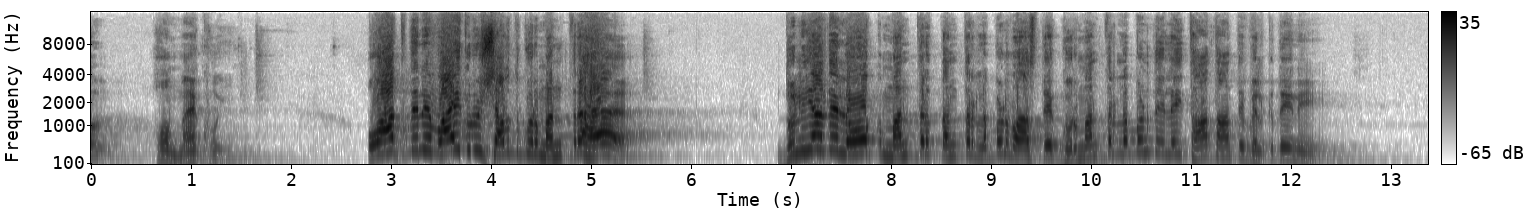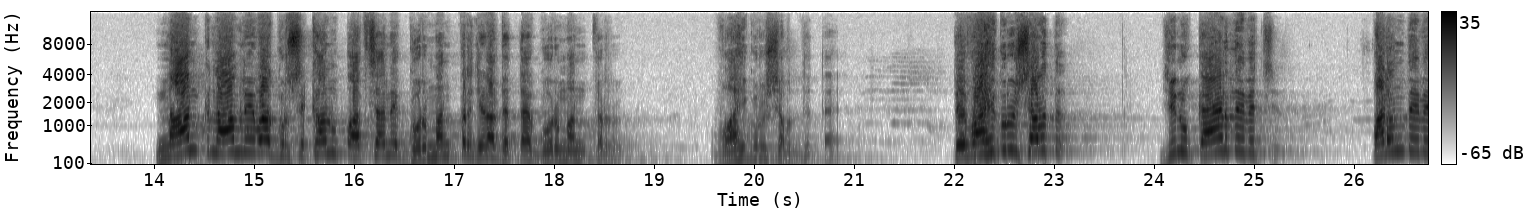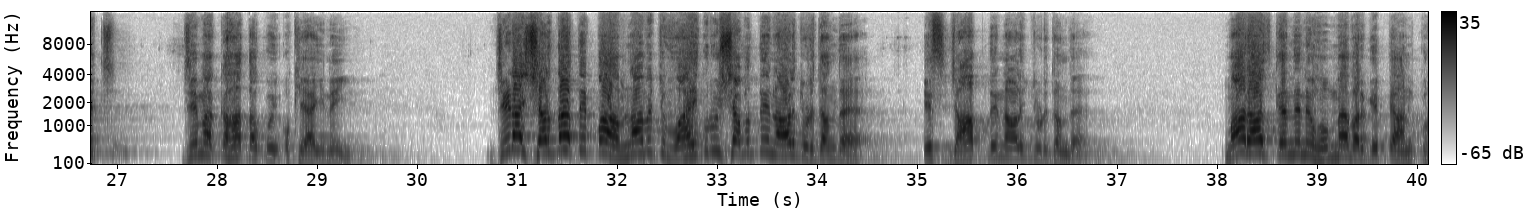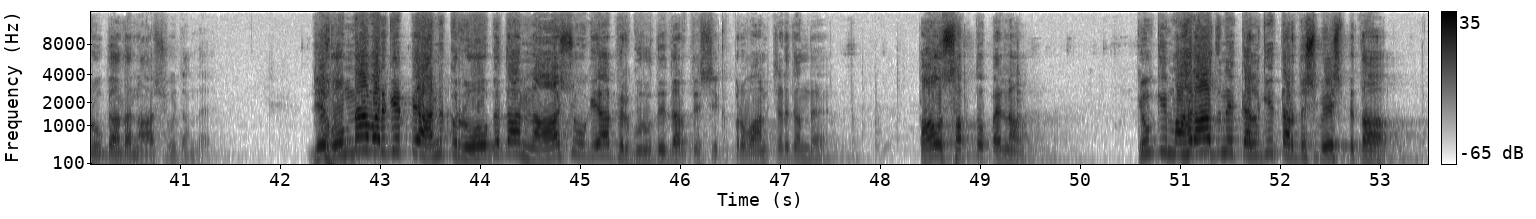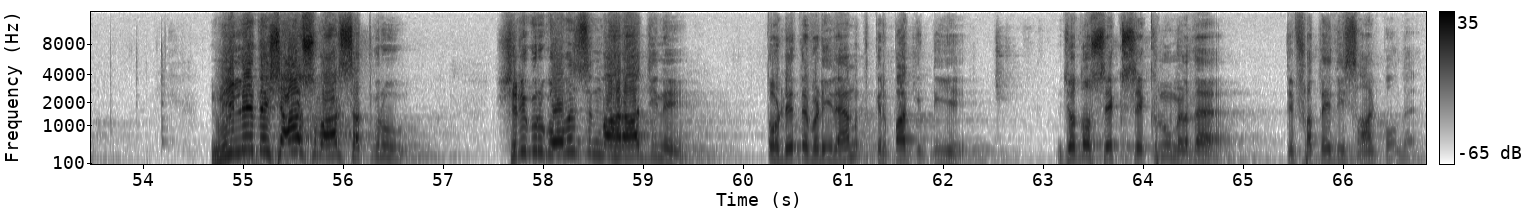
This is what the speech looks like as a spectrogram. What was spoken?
ਹੋਮੈ ਖੋਈ। ਉਹ ਆਖਦੇ ਨੇ, ਵਾਹਿਗੁਰੂ ਸ਼ਬਦ ਗੁਰ ਮੰਤਰ ਹੈ। ਦੁਨੀਆ ਦੇ ਲੋਕ ਮੰਤਰ ਤੰਤਰ ਲੱਭਣ ਵਾਸਤੇ ਗੁਰਮੰਤਰ ਲੱਭਣ ਦੇ ਲਈ ਥਾਂ ਥਾਂ ਤੇ ਵਿਲਕਦੇ ਨੇ। ਨਾਨਕ ਨਾਮ ਲੈਵਾ ਗੁਰਸਿੱਖਾਂ ਨੂੰ ਪਾਤਸ਼ਾਹ ਨੇ ਗੁਰਮੰਤਰ ਜਿਹੜਾ ਦਿੱਤਾ ਹੈ, ਗੁਰਮੰਤਰ। ਵਾਹਿਗੁਰੂ ਸ਼ਬਦ ਦਿੱਤਾ ਹੈ। ਤੇ ਵਾਹਿਗੁਰੂ ਸ਼ਬਦ ਜਿਹਨੂੰ ਕਹਿਣ ਦੇ ਵਿੱਚ ਪੜਨ ਦੇ ਵਿੱਚ, ਜੇ ਮੈਂ ਕਹਾ ਤਾਂ ਕੋਈ ਉਖਿਆਈ ਨਹੀਂ। ਜਿਹੜਾ ਸ਼ਰਧਾ ਤੇ ਭਾਵਨਾ ਵਿੱਚ ਵਾਹਿਗੁਰੂ ਸ਼ਬਦ ਦੇ ਨਾਲ ਜੁੜ ਜਾਂਦਾ ਹੈ, ਇਸ ਜਾਪ ਦੇ ਨਾਲ ਜੁੜ ਜਾਂਦਾ ਹੈ। ਮਹਾਰਾਜ ਕਹਿੰਦੇ ਨੇ ਹੋਮੈ ਵਰਗੇ ਭਿਆਨਕ ਰੋਗਾਂ ਦਾ ਨਾਸ਼ ਹੋ ਜਾਂਦਾ ਹੈ। ਜੇ ਹੋਮੈ ਵਰਗੇ ਭਿਆਨਕ ਰੋਗ ਦਾ ਨਾਸ਼ ਹੋ ਗਿਆ, ਫਿਰ ਗੁਰੂ ਦੇ ਦਰ ਤੇ ਸਿੱਖ ਪ੍ਰਵਾਨ ਚੜ ਜਾਂਦਾ ਹੈ। ਆਓ ਸਭ ਤੋਂ ਪਹਿਲਾਂ, ਕਿਉਂਕਿ ਮਹਾਰਾਜ ਨੇ ਕਲਗੀ ਕਲਗੀਧਰ ਦਸ਼ਮੇਸ਼ ਪਿਤਾ, ਨੀਲੇ ਦੇ ਸ਼ਾਹ ਸਵਾਰ ਸਤਿਗੁਰੂ, ਸ੍ਰੀ ਗੁਰੂ ਗੋਬਿੰਦ ਸਿੰਘ ਮਹਾਰਾਜ ਜੀ ਨੇ ਤੁਹਾਡੇ ਤੇ ਬੜੀ ਰਹਿਮਤ, ਕਿਰਪਾ ਕੀਤੀ ਏ। ਜਦੋਂ ਸਿੱਖ ਸਿੱਖ ਨੂੰ ਮਿਲਦਾ ਹੈ, ਤੇ ਫਤਿਹ ਦੀ ਸਾਂਝ ਪਾਉਂਦਾ ਹੈ।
